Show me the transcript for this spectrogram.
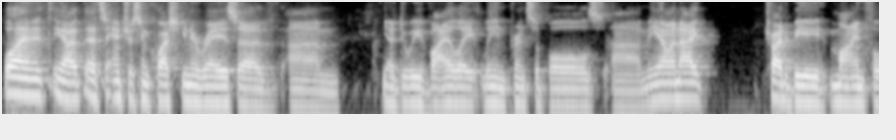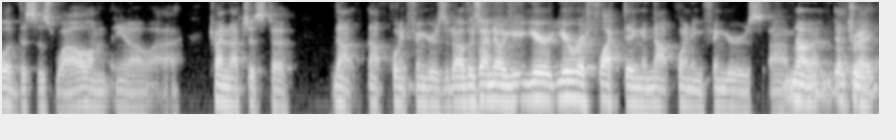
Well, and it, you know, that's an interesting question you raise of, um, you know, do we violate lean principles? Um, you know, and I, try to be mindful of this as well. I'm, you know, uh, trying not just to not not point fingers at others. I know you're you're reflecting and not pointing fingers. Um, no, that's right.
